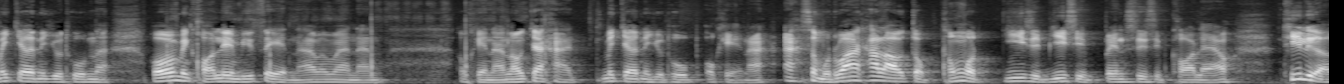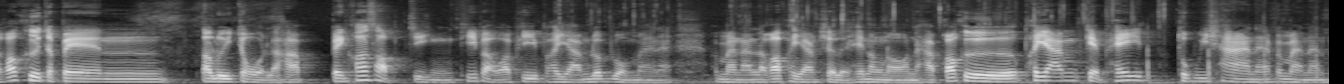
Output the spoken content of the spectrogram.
ไม่เจอใน YouTube นะ เพราะว่าเป็นคอร์สเรียนพิเศษนะประมาณนั้น โอเคนะเราจะหาไม่เจอใน YouTube โอเคนะอะสมมติว่าถ้าเราจบทั้งหมด 20 20 เป็น 40 คอร์สแล้ว ที่เหลือก็คือจะเป็น ตะลุยโจทย์แหละครับ เป็นข้อสอบจริงที่แบบว่าพี่พยายามรวบรวมมานะประมาณนั้นแล้วก็พยายามเฉลยให้น้องๆนะครับ ก็คือพยายามเก็บให้ทุกวิชานะประมาณนั้น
